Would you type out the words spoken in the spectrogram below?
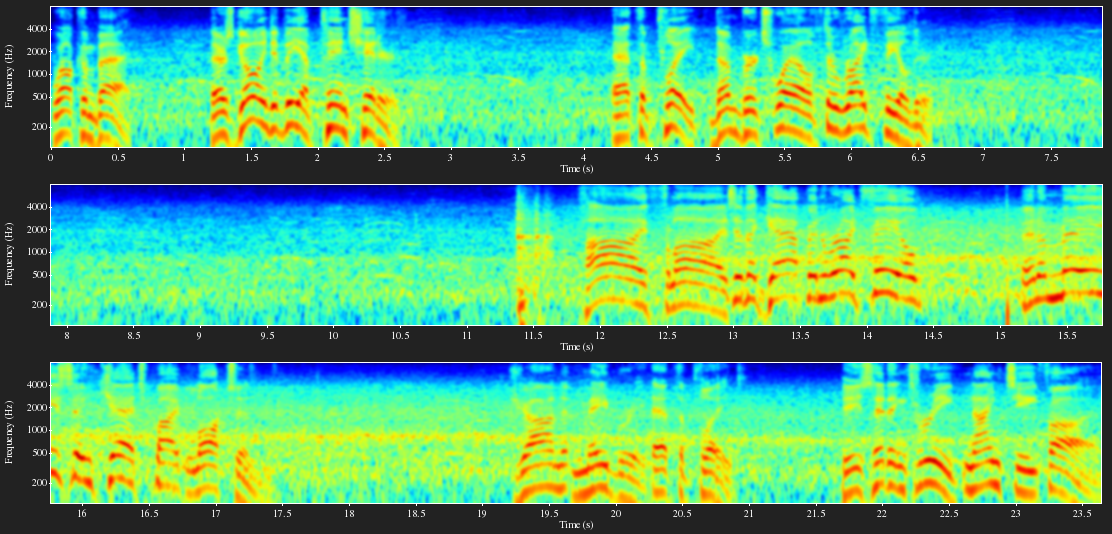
Welcome back. There's going to be a pinch hitter. At the plate, number 12, the right fielder. High fly to the gap in right field. An amazing catch by Lawton. John Mabry at the plate. He's hitting 395.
